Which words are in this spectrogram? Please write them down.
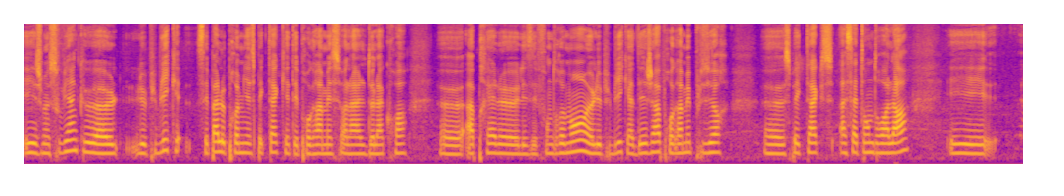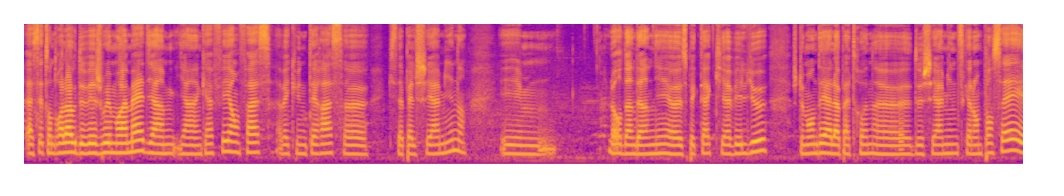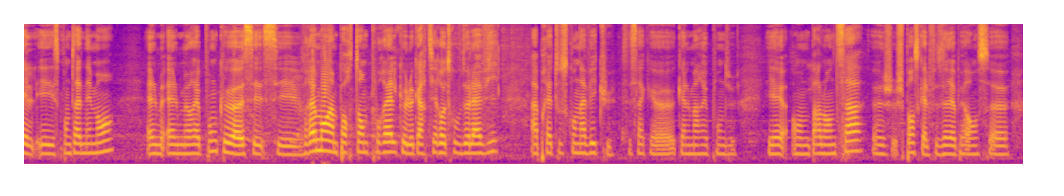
Et je me souviens que euh, le public, c'est pas le premier spectacle qui été programmé sur la halle de la Croix. Euh, après les effondrements, euh, le public a déjà programmé plusieurs spectacles à cet endroit-là. Et à cet endroit-là où devait jouer Mohamed, il y, a un café en face avec une terrasse qui s'appelle Chez Amine. Et hum, lors d'un dernier spectacle qui avait lieu, je demandais à la patronne de chez Amine ce qu'elle en pensait. et spontanément, elle, me répond que c'est vraiment important pour elle que le quartier retrouve de la vie après tout ce qu'on a vécu. C'est ça qu'elle m'a répondu. Et en parlant de ça, je, je, pense qu'elle faisait référence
